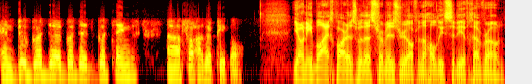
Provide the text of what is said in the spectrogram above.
and do good uh, good uh, good things uh, for other people. Yoni Bleichbart is with us from Israel, from the holy city of Hebron.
